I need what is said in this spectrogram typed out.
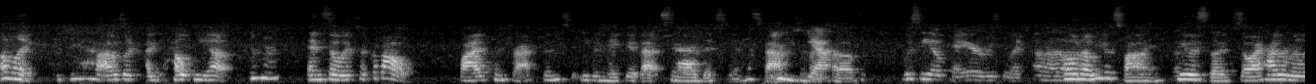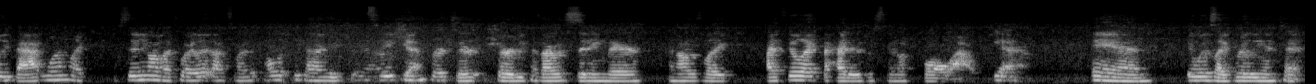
I'm like, yeah. I was like, help me up. Mhm. And so it took about five contractions to even make it that small distance back to Yeah. the tub. Was he okay, or was he like, uh, Oh no, he was fine. He was good. So I had a really bad one, like sitting on the toilet. That's why they call it the dilation Yeah. station Yeah. for sure, sure. Because I was sitting there and I was like, I feel like the head is just gonna fall out, Yeah. and it was like really intense.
